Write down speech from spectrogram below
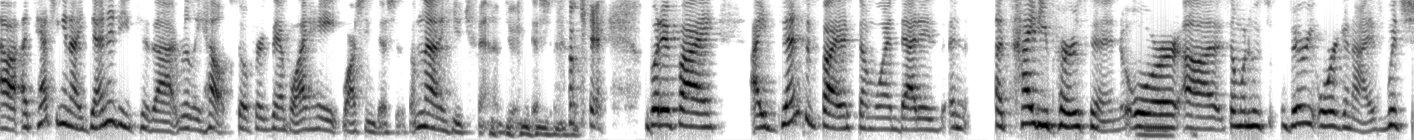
uh, attaching an identity to that really helps so for example i hate washing dishes i'm not a huge fan of doing dishes okay but if i identify as someone that is an a tidy person or uh, someone who's very organized, which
